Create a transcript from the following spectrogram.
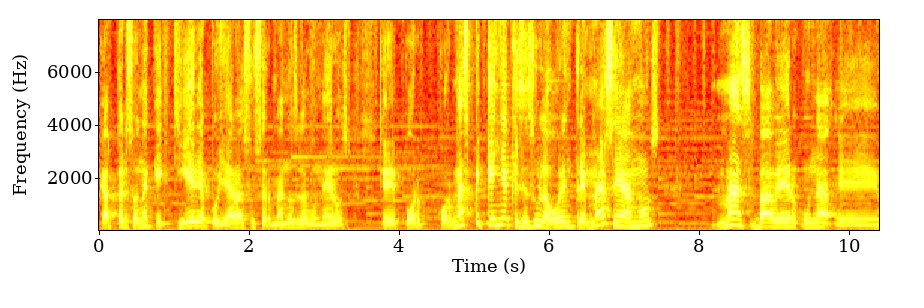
cada persona que quiere apoyar a sus hermanos laguneros, eh, por, por más pequeña que sea su labor, entre más seamos, más va a haber una, eh,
